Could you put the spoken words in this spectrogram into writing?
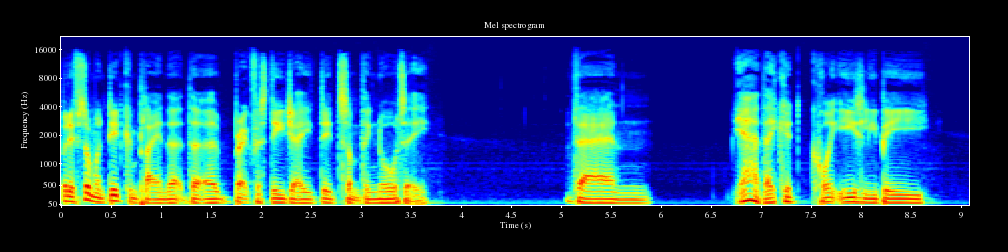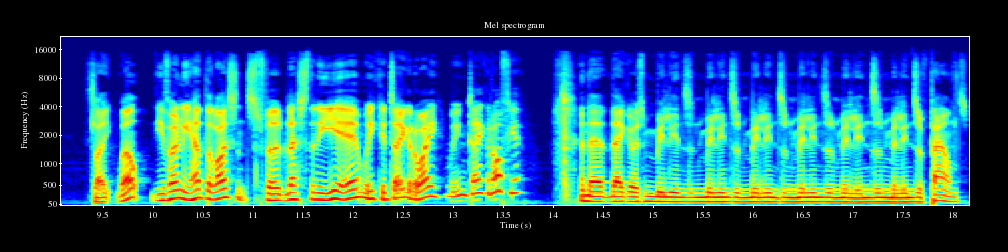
But if someone did complain that that a breakfast DJ did something naughty, then yeah, they could quite easily be. It's like, well, you've only had the license for less than a year. We can take it away. We can take it off you. And there, there goes millions and millions and millions and millions and millions and millions of pounds.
